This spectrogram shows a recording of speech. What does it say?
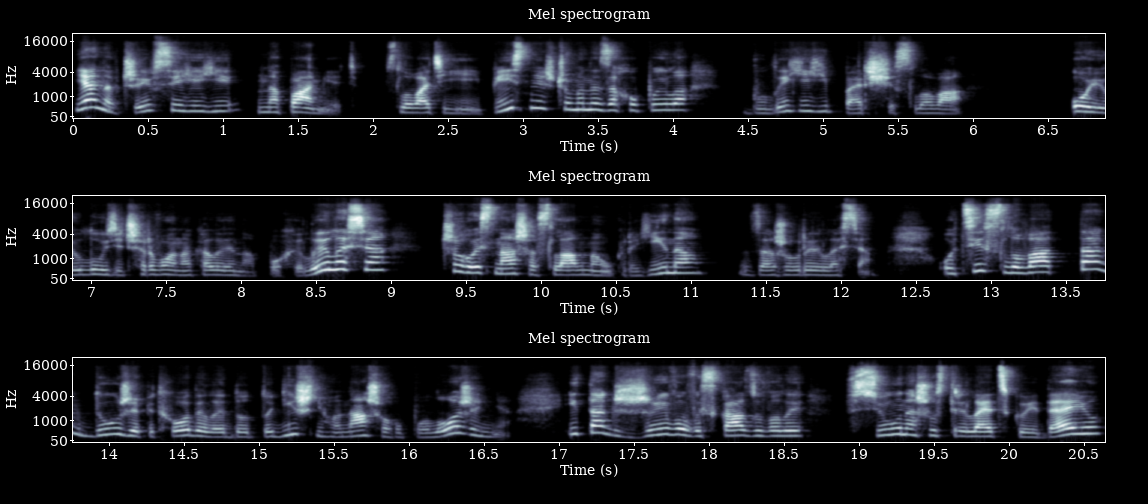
Я навчився її на пам'ять. Слова тієї пісні, що мене захопила, були її перші слова. Ой, у лузі червона калина похилилася, чогось наша славна Україна зажурилася. Оці слова так дуже підходили до тодішнього нашого положення і так живо висказували всю нашу стрілецьку ідею,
